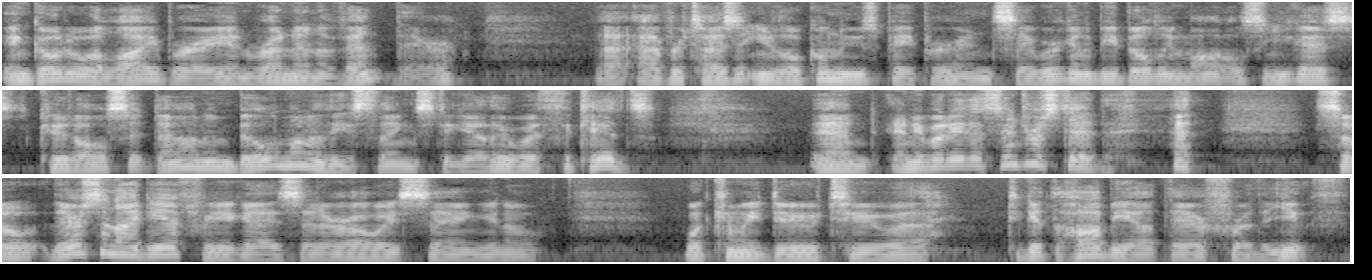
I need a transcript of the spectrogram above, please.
and go to a library and run an event there, uh, advertise it in your local newspaper and say, we're going to be building models. And you guys could all sit down and build one of these things together with the kids and anybody that's interested. so there's an idea for you guys that are always saying, you know, what can we do to, uh, to get the hobby out there for the youth?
